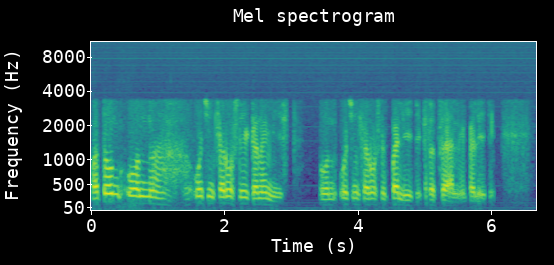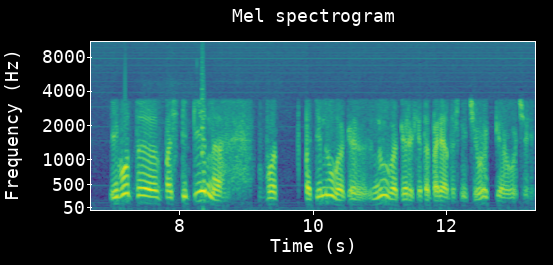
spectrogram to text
Потом он э, очень хороший экономист, он очень хороший политик, социальный политик. И вот э, постепенно вот потянуло, ну, во-первых, это порядочный человек в первую очередь.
